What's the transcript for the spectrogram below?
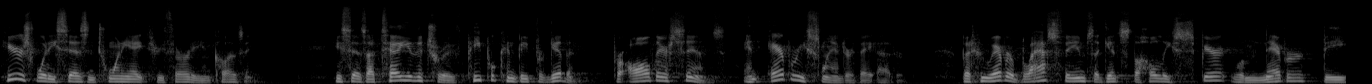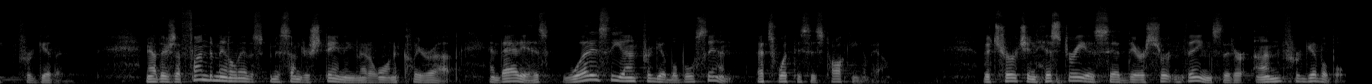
Here's what he says in 28 through 30 in closing. He says, I tell you the truth, people can be forgiven for all their sins and every slander they utter. But whoever blasphemes against the Holy Spirit will never be forgiven. Now, there's a fundamental misunderstanding that I want to clear up, and that is what is the unforgivable sin? That's what this is talking about. The church in history has said there are certain things that are unforgivable.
